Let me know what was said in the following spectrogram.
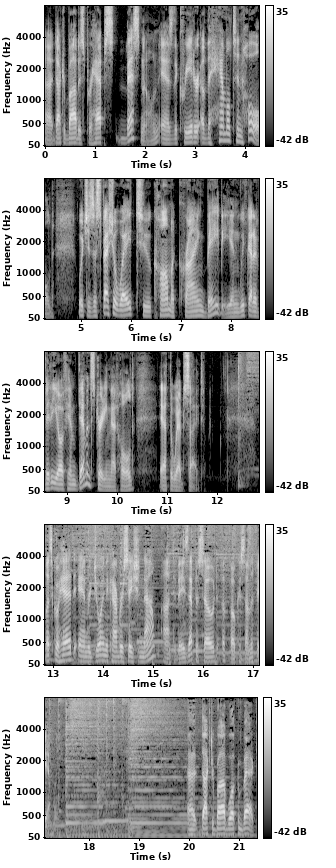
Uh, Dr. Bob is perhaps best known as the creator of the Hamilton Hold, which is a special way to calm a crying baby. And we've got a video of him demonstrating that hold at the website. Let's go ahead and rejoin the conversation now on today's episode of Focus on the Family. Uh, Dr. Bob, welcome back.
